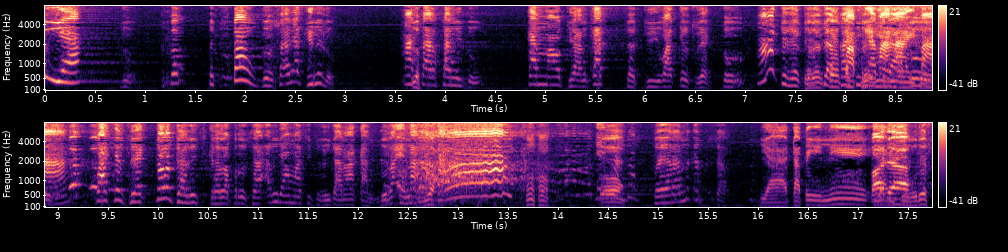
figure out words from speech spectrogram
Iya, Loh, betul. betul. Loh, soalnya gini loh. Mas Tarsan itu kan mau diangkat jadi wakil direktur. Ah, direktur Direktur pabrik mana itu? Wakil direktur dari segala perusahaan yang masih direncanakan. Nah, enak. Oh. Iya, toh, bayarannya kan besar. Ya, tapi ini Pada- yang diurus.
